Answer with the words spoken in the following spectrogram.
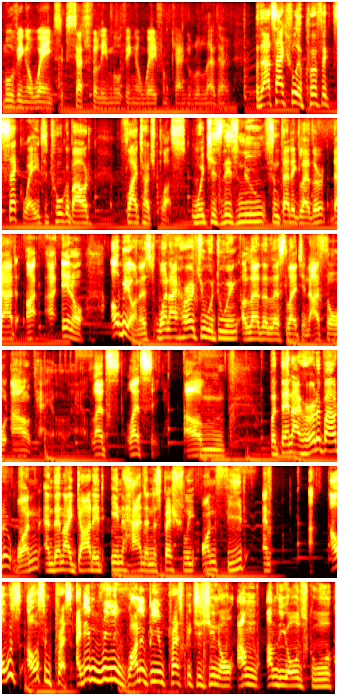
moving away and successfully moving away from kangaroo leather. But that's actually a perfect segue to talk about FlyTouch Plus, which is this new synthetic leather that, I, I, you know, I'll be honest, when I heard you were doing a leatherless legend, I thought, oh, okay, okay, let's, let's see. Um, but then I heard about it, one, and then I got it in hand and especially on feet, and I was I was impressed. I didn't really want to be impressed because you know I'm I'm the old school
